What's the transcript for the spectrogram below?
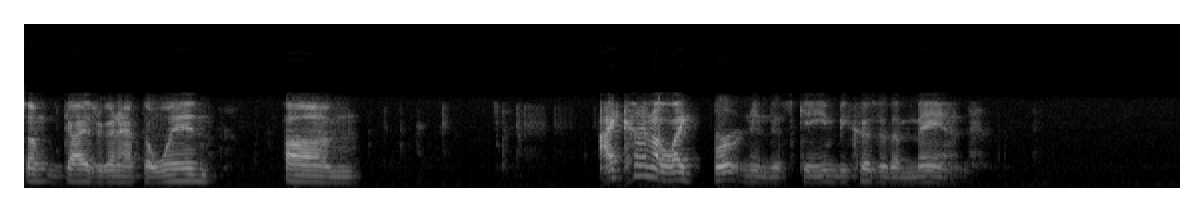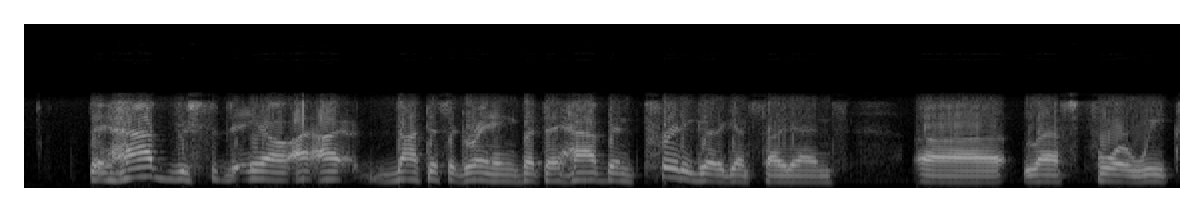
some guys are going to have to win. Um, I kind of like Burton in this game because of the man. They have, you know, I, I not disagreeing, but they have been pretty good against tight ends. Uh, last four weeks,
